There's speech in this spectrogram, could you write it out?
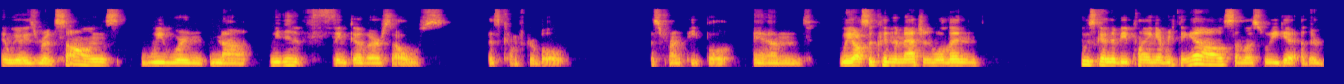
and we always wrote songs, we were not, we didn't think of ourselves as comfortable as front people. And we also couldn't imagine, well, then who's going to be playing everything else unless we get other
